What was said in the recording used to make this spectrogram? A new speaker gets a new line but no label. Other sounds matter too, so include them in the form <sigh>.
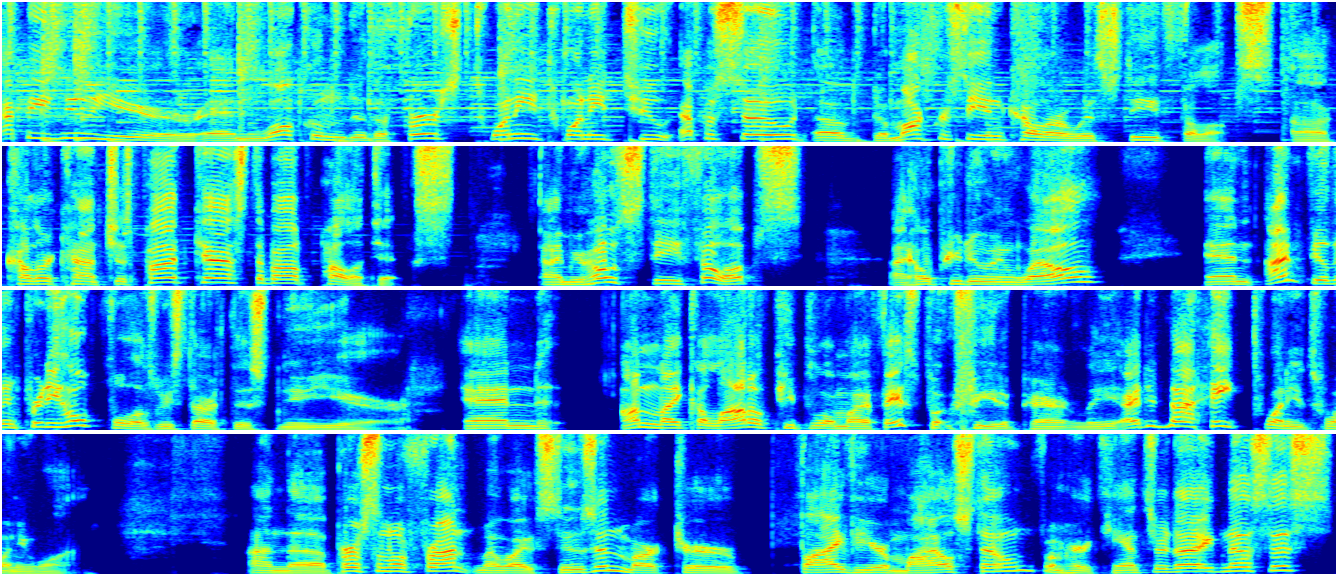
Happy New Year, and welcome to the first 2022 episode of Democracy in Color with Steve Phillips, a color conscious podcast about politics. I'm your host, Steve Phillips. I hope you're doing well, and I'm feeling pretty hopeful as we start this new year. And unlike a lot of people on my Facebook <laughs> feed, apparently, I did not hate 2021. On the personal front, my wife Susan marked her five year milestone from her cancer diagnosis.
